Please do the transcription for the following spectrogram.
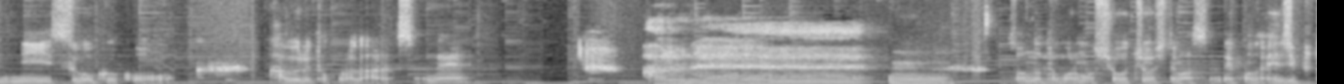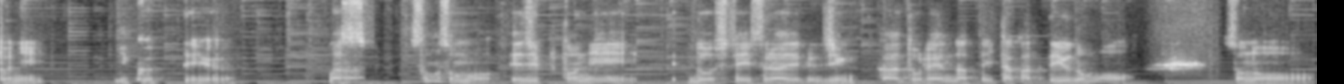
にすごくこうかぶるところがあるんですよね。あるね。うん、そんなところも象徴してますよねこのエジプトに行くっていう。まあ、そそもそもエジプトにどうしてイスラエル人が奴隷になっていたかっていうのもその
